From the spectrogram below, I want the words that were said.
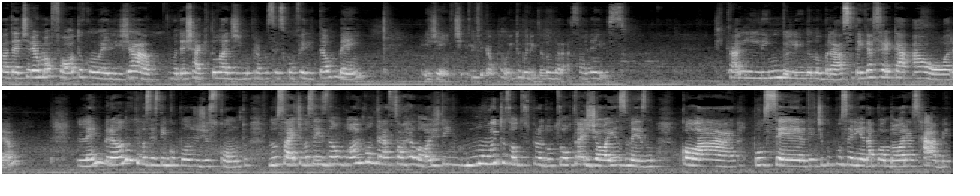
Eu até tirei uma foto com ele já, vou deixar aqui do ladinho pra vocês conferir também. E, gente, ele fica muito bonito no braço, olha isso. Fica lindo, lindo no braço. Tem que acertar a hora. Lembrando que vocês têm cupom de desconto. No site vocês não vão encontrar só relógio, tem muitos outros produtos, outras joias mesmo. Colar, pulseira, tem tipo pulseirinha da Pandora, sabe?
